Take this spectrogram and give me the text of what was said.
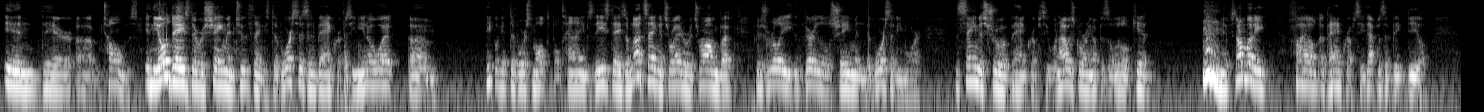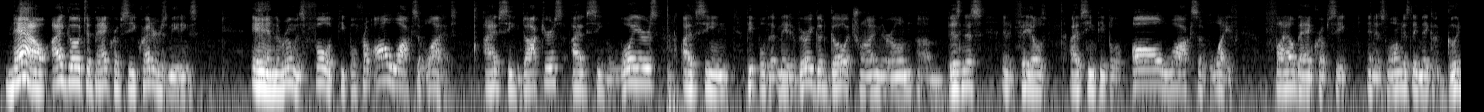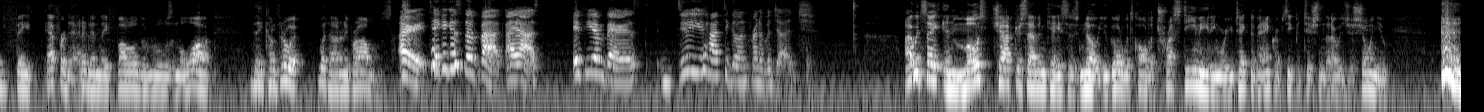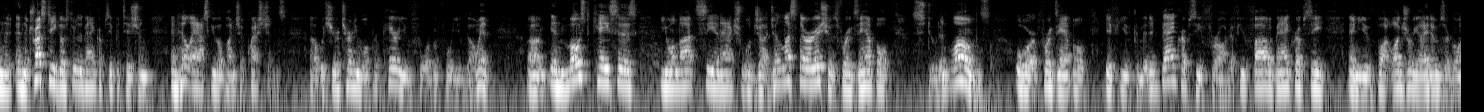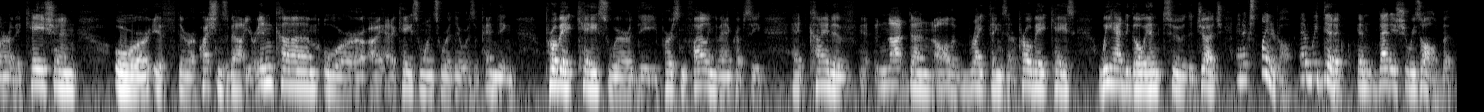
in their um, tomes. In the old days, there was shame in two things divorces and bankruptcy. And you know what? Um, people get divorced multiple times these days. I'm not saying it's right or it's wrong, but there's really very little shame in divorce anymore. The same is true of bankruptcy. When I was growing up as a little kid, if somebody filed a bankruptcy, that was a big deal. Now I go to bankruptcy creditors meetings, and the room is full of people from all walks of lives. I've seen doctors, I've seen lawyers, I've seen people that made a very good go at trying their own um, business and it fails. I've seen people of all walks of life file bankruptcy, and as long as they make a good faith effort at it and they follow the rules and the law, they come through it without any problems. All right, taking a step back, I asked if you're embarrassed, do you have to go in front of a judge? I would say in most Chapter 7 cases, no. You go to what's called a trustee meeting where you take the bankruptcy petition that I was just showing you. and, the, and, the, trustee goes through the bankruptcy petition and he'll ask you a bunch of questions, uh, which your attorney will prepare you for before you go in. Um, in most cases, you will not see an actual judge unless there are issues. For example, student loans. Or, for example, if you've committed bankruptcy fraud, if you filed a bankruptcy and you've bought luxury items or gone on a vacation, or if there are questions about your income, or I had a case once where there was a pending probate case where the person filing the bankruptcy had kind of not done all the right things in a probate case we had to go into the judge and explain it all. And we did it, and that issue resolved. But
